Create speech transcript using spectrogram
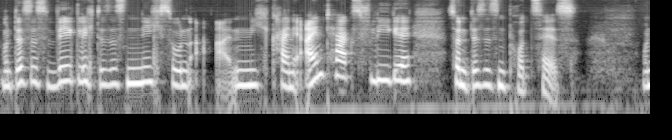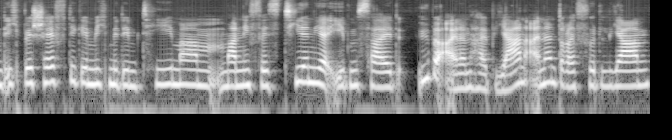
Und das ist wirklich, das ist nicht so ein, nicht keine Eintagsfliege, sondern das ist ein Prozess. Und ich beschäftige mich mit dem Thema Manifestieren ja eben seit über eineinhalb Jahren, eineinhalb Jahren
